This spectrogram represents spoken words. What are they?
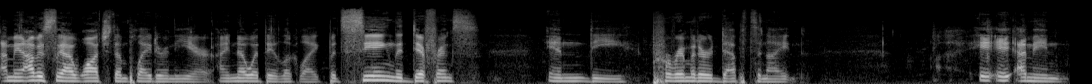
I mean, obviously, I watched them play during the year. I know what they look like, but seeing the difference in the perimeter depth tonight. It, it, I mean,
